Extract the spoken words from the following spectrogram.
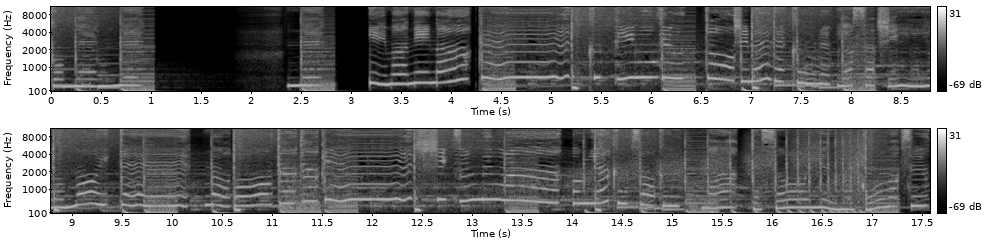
ごめんね。ね。今になって首をぎゅっと締めてくれ。優しい思い出。の音だけ。沈むはお約束。だってそういうの怖すぎる。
